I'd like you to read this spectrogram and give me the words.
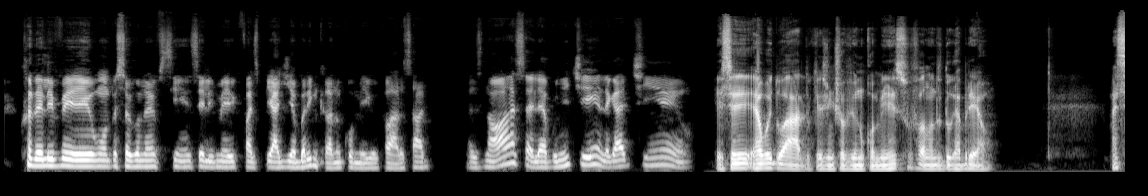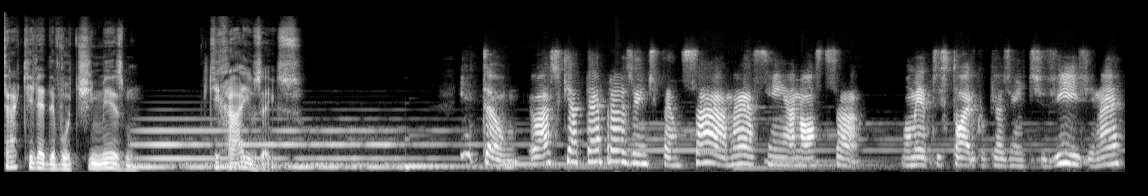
Quando ele vê uma pessoa com deficiência, ele meio que faz piadinha brincando comigo, claro, sabe? Mas, nossa, ele é bonitinho, ele é gatinho. Esse é o Eduardo, que a gente ouviu no começo, falando do Gabriel. Mas será que ele é devoti mesmo? Que raios é isso? Então, eu acho que até para a gente pensar, né, assim, a nossa momento histórico que a gente vive, né,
